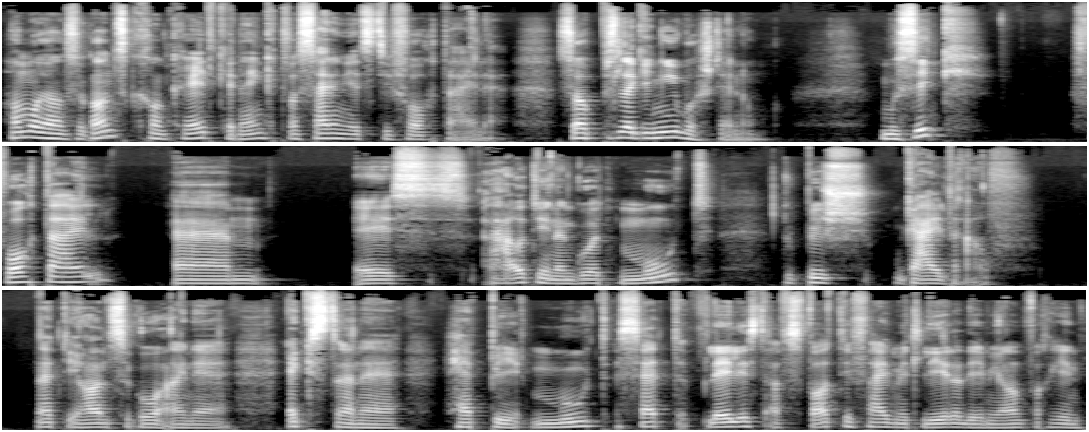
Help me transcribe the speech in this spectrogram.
haben wir dann so ganz konkret gedenkt, was seien denn jetzt die Vorteile? So ein bisschen eine Gegenüberstellung. Musik, Vorteil, ähm, es haut dir in einen guten Mut, du bist geil drauf. Nicht? Die haben sogar eine extra eine Happy Mood Set Playlist auf Spotify mit Liedern, die mich einfach in,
